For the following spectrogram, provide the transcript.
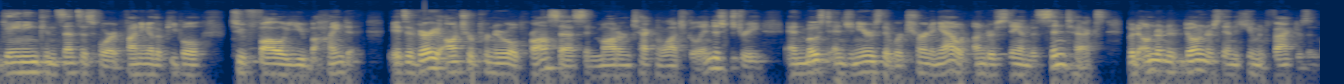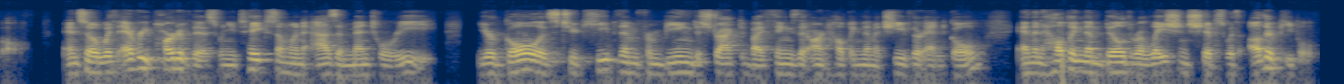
gaining consensus for it finding other people to follow you behind it it's a very entrepreneurial process in modern technological industry, and most engineers that we're churning out understand the syntax, but under, don't understand the human factors involved. And so, with every part of this, when you take someone as a mentoree, your goal is to keep them from being distracted by things that aren't helping them achieve their end goal, and then helping them build relationships with other people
